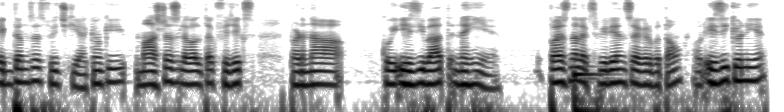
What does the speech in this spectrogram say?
एकदम से स्विच किया क्योंकि मास्टर्स लेवल तक फ़िज़िक्स पढ़ना कोई ईजी बात नहीं है। पर्सनल एक्सपीरियंस से अगर बताऊँ और ईजी क्यों नहीं है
